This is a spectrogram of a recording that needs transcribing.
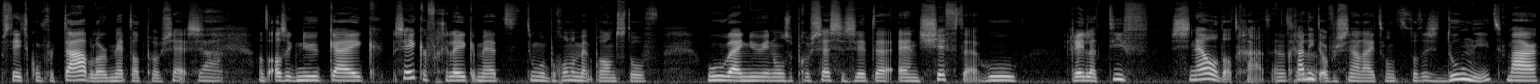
steeds comfortabeler met dat proces. Ja, Want als ik nu kijk, zeker vergeleken met toen we begonnen met brandstof, hoe wij nu in onze processen zitten en shiften, hoe relatief snel dat gaat. En het gaat Ja. niet over snelheid, want dat is het doel niet. Maar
